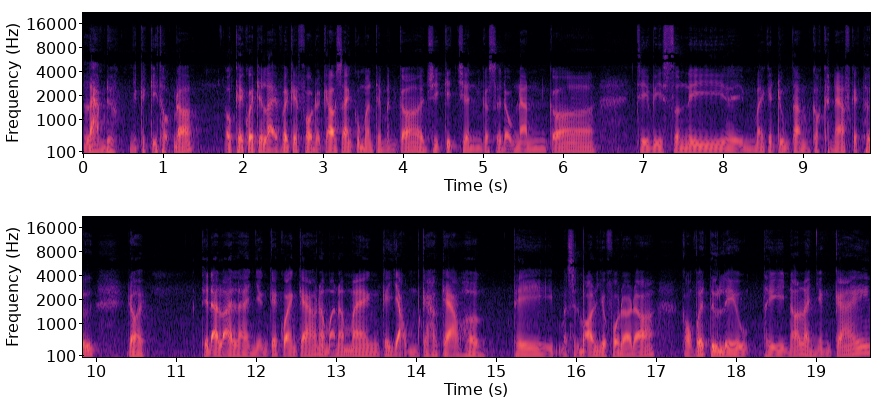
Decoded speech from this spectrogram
làm được những cái kỹ thuật đó ok quay trở lại với cái folder cao sáng của mình thì mình có G Kitchen có sữa đậu nành có TV Sony mấy cái trung tâm có Knaf các thứ. Rồi thì đại loại là những cái quảng cáo nào mà nó mang cái giọng cao trào hơn thì mình sẽ bỏ nó vô folder đó. Còn với tư liệu thì nó là những cái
